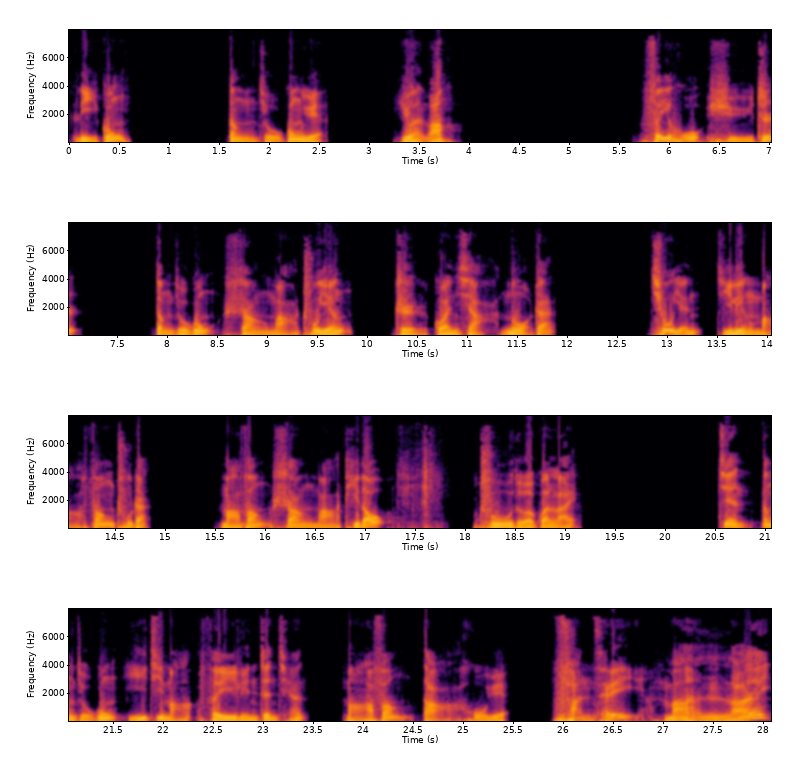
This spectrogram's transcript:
立功？”邓九公曰：“愿王。”飞虎许之。邓九公上马出营，至关下诺战。邱寅即令马方出战。马方上马提刀，出得关来，见邓九公一骑马飞临阵前，马方大呼曰：“反贼，慢来！”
